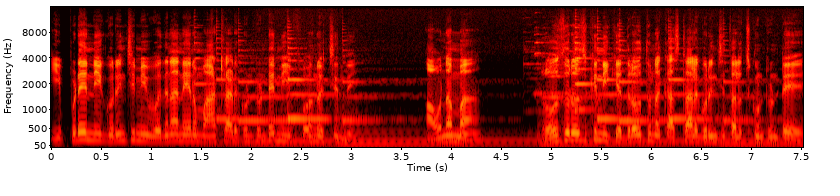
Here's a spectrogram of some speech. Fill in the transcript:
ఇప్పుడే నీ గురించి మీ వదిన నేను మాట్లాడుకుంటుంటే నీ ఫోన్ వచ్చింది. అవునమ్మా. రోజు రోజుకి నీకెదురవుతున్న కష్టాల గురించి తలుచుకుంటుంటే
